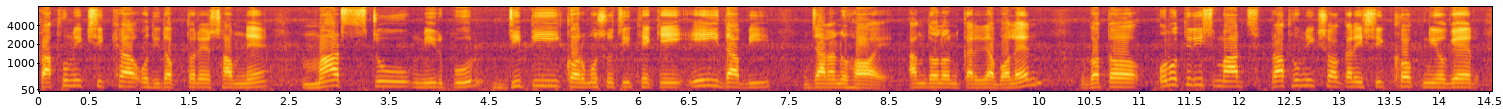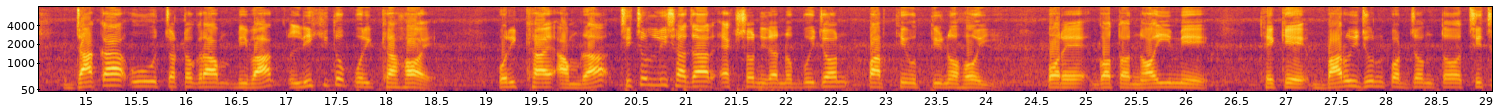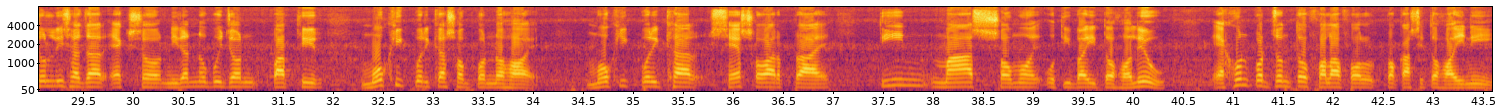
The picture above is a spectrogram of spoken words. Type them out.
প্রাথমিক শিক্ষা অধিদপ্তরের সামনে মার্চ টু মিরপুর ডিপি কর্মসূচি থেকে এই দাবি জানানো হয়। আন্দোলনকারীরা বলেন, গত উনত্রিশ মার্চ প্রাথমিক সহকারী শিক্ষক নিয়োগের ঢাকা ও চট্টগ্রাম বিভাগ লিখিত পরীক্ষা হয়। পরীক্ষায় আমরা ছিচল্লিশ হাজার একশো নিরানব্বই জন প্রার্থী উত্তীর্ণ হই। পরে গত নয় মে থেকে বারোই জুন পর্যন্ত ছিচল্লিশ হাজার একশো নিরানব্বই জন প্রার্থীর মৌখিক পরীক্ষা সম্পন্ন হয়। মৌখিক পরীক্ষার শেষ হওয়ার প্রায় তিন মাস সময় অতিবাহিত হলেও এখন পর্যন্ত ফলাফল প্রকাশিত হয়নি।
